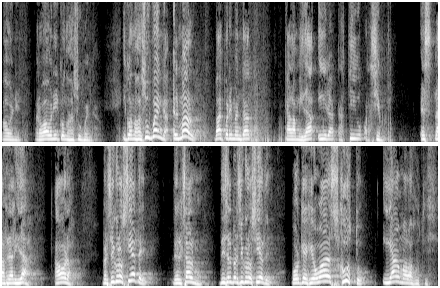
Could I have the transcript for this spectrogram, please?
va a venir, pero va a venir cuando Jesús venga. Y cuando Jesús venga, el malo va a experimentar calamidad, ira, castigo para siempre. Es la realidad. Ahora, versículo 7 del Salmo. Dice el versículo 7, porque Jehová es justo y ama la justicia.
